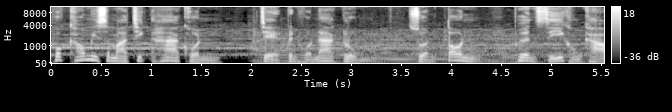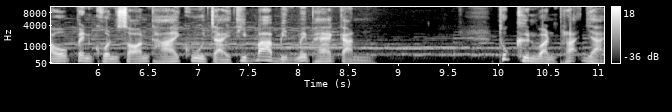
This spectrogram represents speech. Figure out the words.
พวกเขามีสมาชิก 5 คน เจดเป็นหัวหน้ากลุ่ม ส่วนต้น พื่อนสีของเขาเป็นคนซ้อนท้ายคู่ใจที่บ้าบิ่นไม่แพ้กัน ทุกคืนวันพระใหญ่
